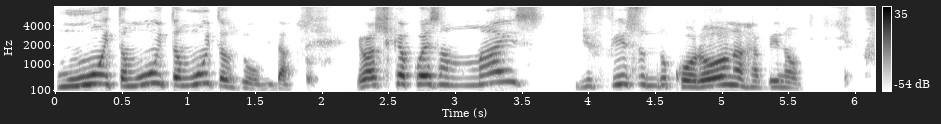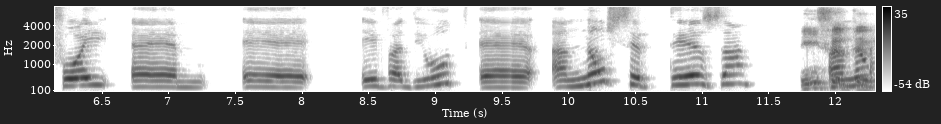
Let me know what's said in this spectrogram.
muita, muita, muita dúvida. Eu acho que a coisa mais difícil do corona, Rabino, foi é, é, evadir é, a não certeza, incerteza. A, não,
